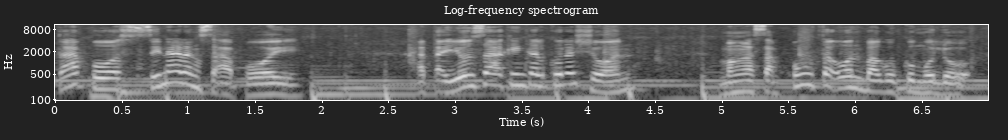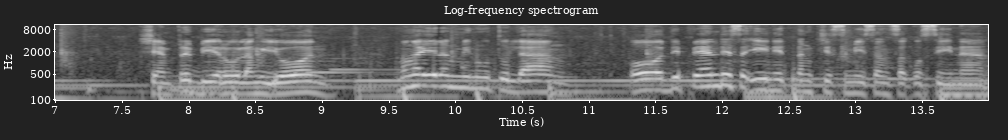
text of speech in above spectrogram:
Tapos, sinalang sa apoy. At ayon sa aking kalkulasyon, mga sampung taon bago kumulo. Siyempre biro lang yon. Mga ilang minuto lang. O depende sa init ng chismisan sa kusina.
